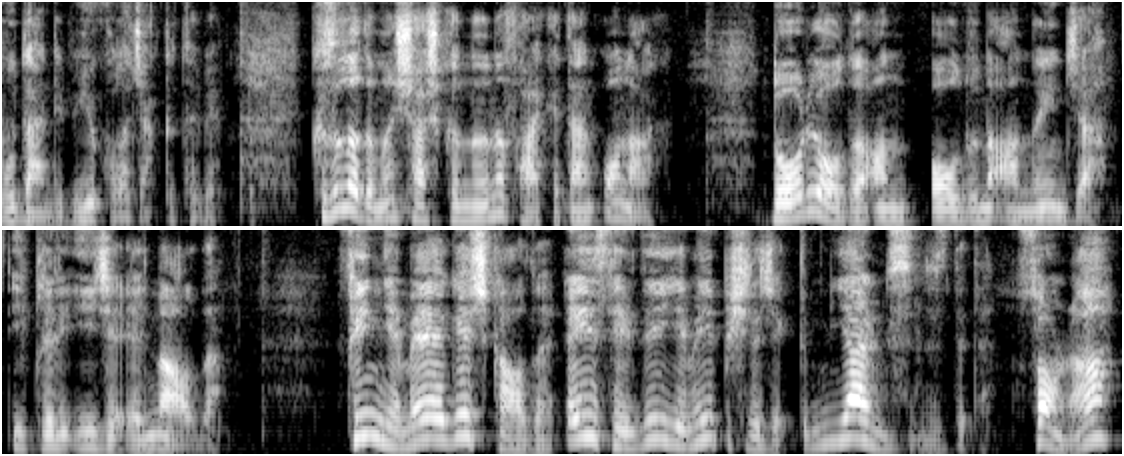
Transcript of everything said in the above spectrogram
bu denli büyük olacaktı tabi. Kızıl adamın şaşkınlığını fark eden Onak doğru yolda an, olduğunu anlayınca ipleri iyice eline aldı. Fin yemeğe geç kaldı. En sevdiği yemeği pişirecektim. Yer misiniz dedi. Sonra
